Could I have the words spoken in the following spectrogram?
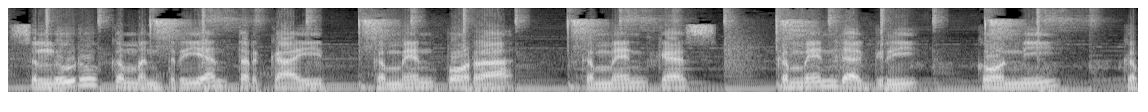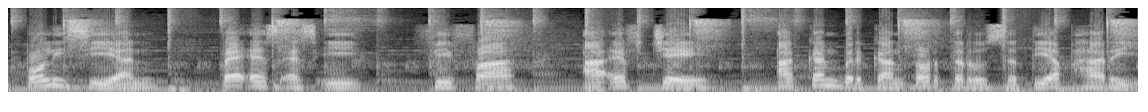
seluruh kementerian terkait, Kemenpora, Kemenkes, Kemendagri, KONI, Kepolisian, PSSI, FIFA, AFC, akan berkantor terus setiap hari,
